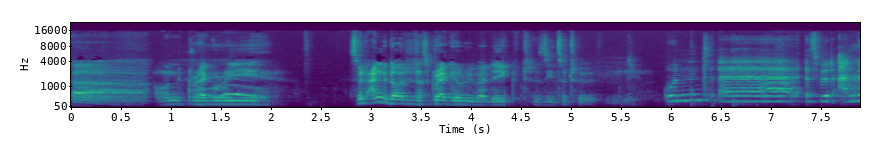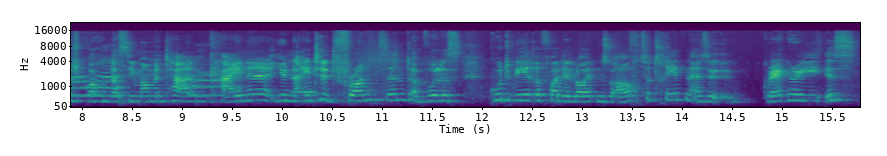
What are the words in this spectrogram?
Äh, und Gregory. Es wird angedeutet, dass Gregory überlegt, sie zu töten. Und äh, es wird angesprochen, dass sie momentan keine United Front sind, obwohl es gut wäre, vor den Leuten so aufzutreten. Also Gregory ist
